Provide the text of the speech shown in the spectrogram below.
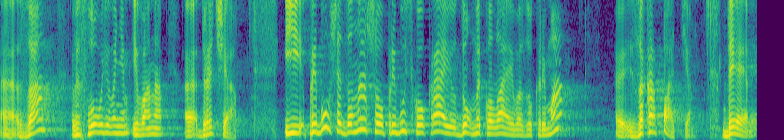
е, за висловлюванням Івана е, Драча. І прибувши до нашого Прибузького краю, до Миколаєва, зокрема, е, Закарпаття, де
